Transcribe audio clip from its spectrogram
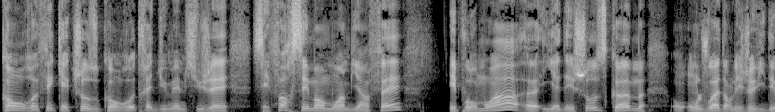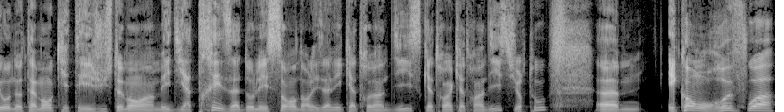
quand on refait quelque chose ou quand on retraite du même sujet, c'est forcément moins bien fait. Et pour moi, euh, il y a des choses comme, on, le voit dans les jeux vidéo notamment, qui était justement un média très adolescent dans les années 90, 80-90 surtout. Euh, et quand on revoit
